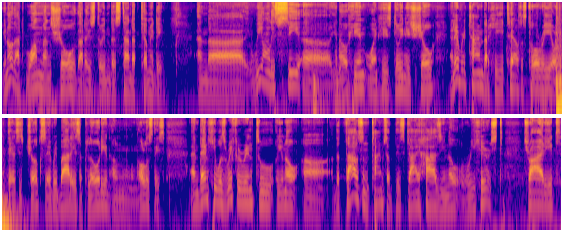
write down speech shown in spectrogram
you know, that one-man show that is doing the stand-up comedy and uh, we only see uh, you know him when he's doing his show and every time that he tells a story or tells his jokes everybody is applauding and all of this. And then he was referring to you know uh, the thousand times that this guy has you know rehearsed tried it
